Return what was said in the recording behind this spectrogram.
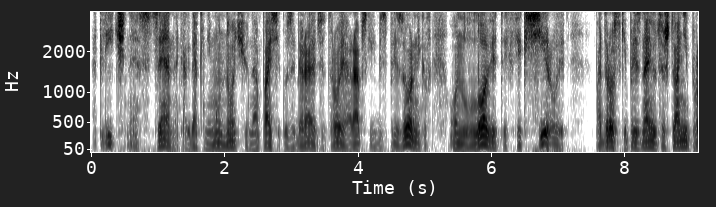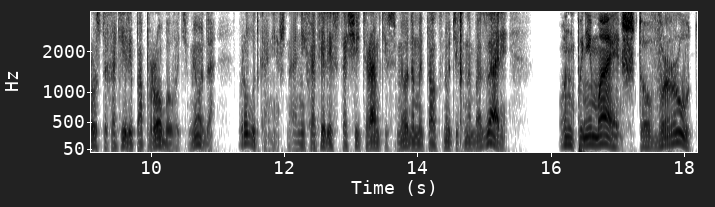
Отличная сцена, когда к нему ночью на пасеку забираются трое арабских беспризорников, он ловит их, фиксирует — Подростки признаются, что они просто хотели попробовать меда. Врут, конечно. Они хотели стащить рамки с медом и толкнуть их на базаре. Он понимает, что врут,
